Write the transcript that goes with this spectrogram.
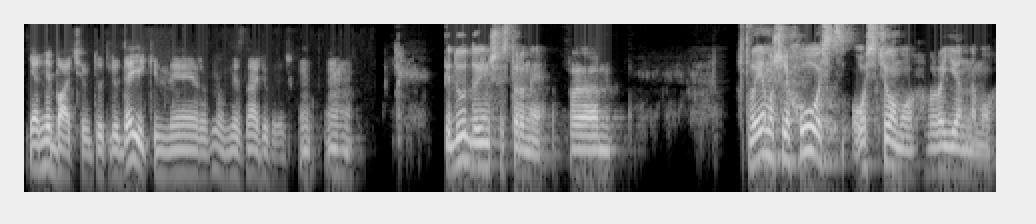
я не бачив тут людей, які не ну, не знають українську мову. Угу. Піду до іншої сторони. В в твоєму шляху, ось ось цьому воєнному.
